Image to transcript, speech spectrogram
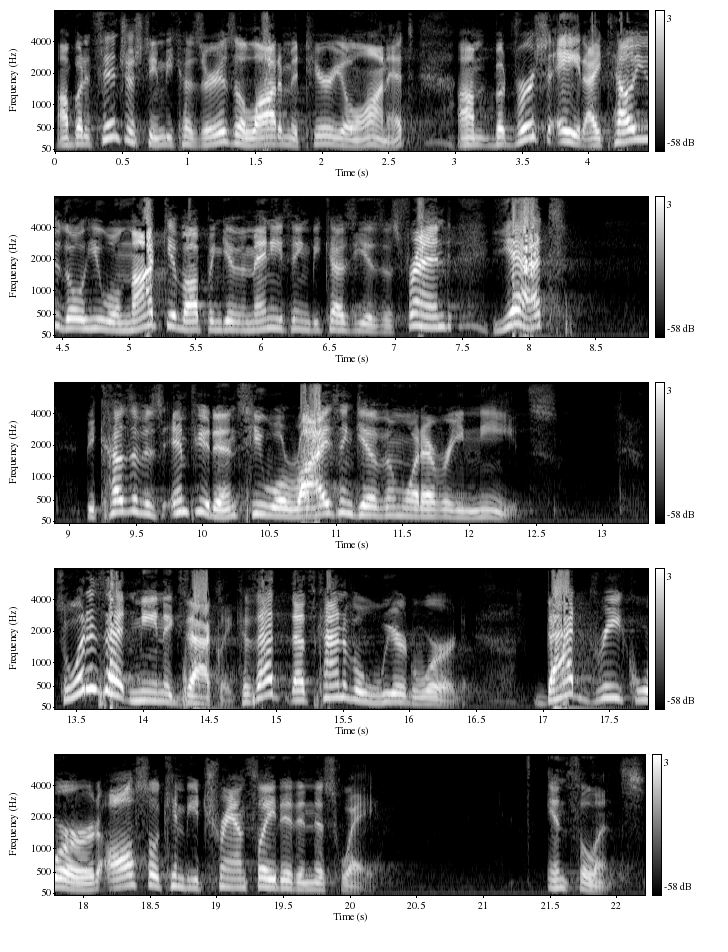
Uh, but it's interesting because there is a lot of material on it. Um, but verse 8 I tell you, though he will not give up and give him anything because he is his friend, yet, because of his impudence, he will rise and give him whatever he needs. So, what does that mean exactly? Because that, that's kind of a weird word. That Greek word also can be translated in this way insolence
